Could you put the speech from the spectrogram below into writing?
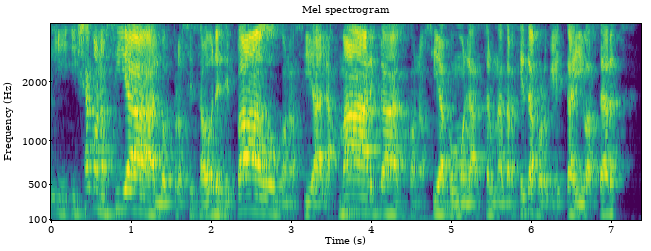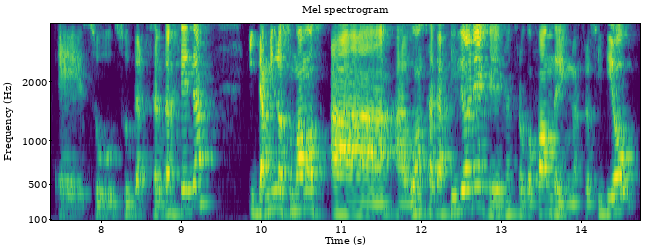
y, ya conocía los procesadores de pago, conocía las marcas, conocía cómo lanzar una tarjeta porque esta iba a ser eh, su, su tercer tarjeta. Y también lo sumamos a, a Gonza Castiglione, que es nuestro co-founder y nuestro CTO,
